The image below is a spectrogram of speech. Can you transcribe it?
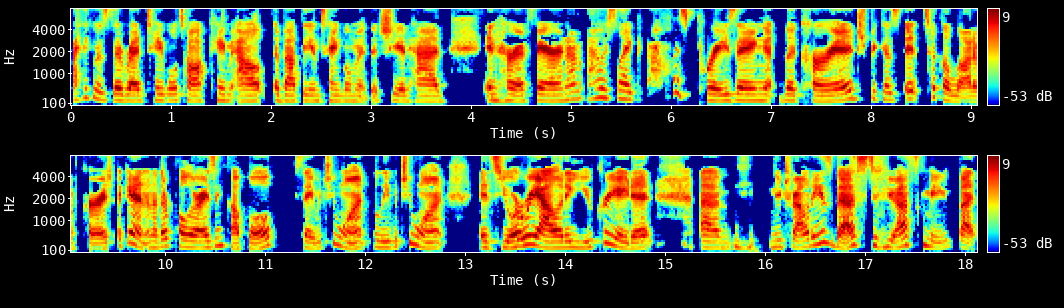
I think it was the Red Table Talk came out about the entanglement that she had had in her affair, and I, I was like, I was praising the courage because it took a lot of courage. Again, another polarizing couple. Say what you want, believe what you want. It's your reality. You create it. Um, neutrality is best, if you ask me. But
